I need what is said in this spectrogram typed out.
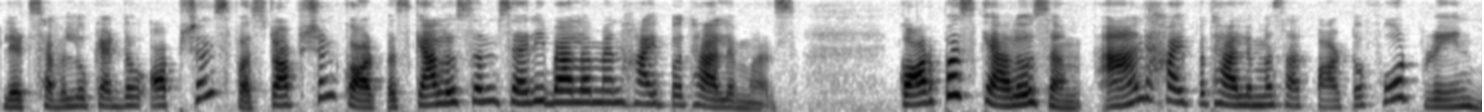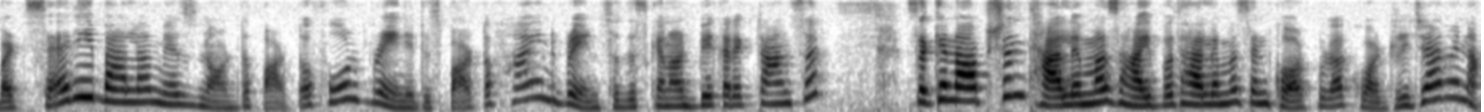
let us have a look at the options. First option corpus callosum, cerebellum and hypothalamus. Corpus callosum and hypothalamus are part of forebrain, but cerebellum is not the part of forebrain, it is part of hindbrain. So, this cannot be a correct answer. Second option thalamus, hypothalamus and corpora quadrigemina.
